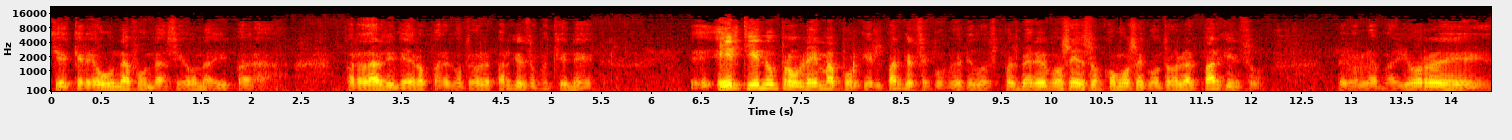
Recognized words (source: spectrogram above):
que creó una fundación ahí para, para dar dinero para controlar el Parkinson, pues tiene, eh, él tiene un problema porque el Parkinson, después veremos eso, cómo se controla el Parkinson, pero la mayor eh,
